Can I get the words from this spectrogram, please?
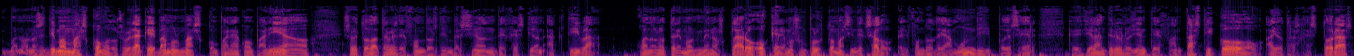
bueno, nos sentimos más cómodos. Es verdad que vamos más compañía a compañía, sobre todo a través de fondos de inversión de gestión activa, cuando lo tenemos menos claro o queremos un producto más indexado. El fondo de Amundi puede ser, que decía el anterior oyente, fantástico, o hay otras gestoras,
